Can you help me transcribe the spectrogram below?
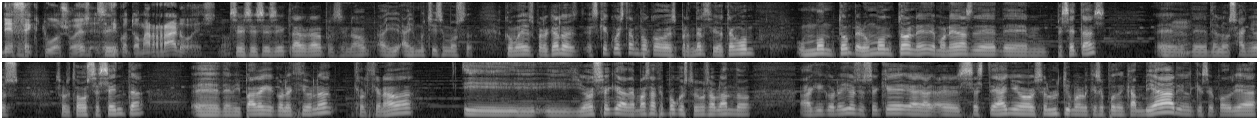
defectuoso es, es Sí. decir, cuanto más raro es. ¿no? Sí, sí, sí, sí, claro, claro, pues si no, hay, hay muchísimos como ellos, pero claro, es, que cuesta un poco desprenderse. Yo tengo un, un montón, pero un montón ¿eh? de monedas de, de pesetas eh, de, de los años, sobre todo 60, eh, de mi padre que colecciona, coleccionaba. Y, y yo sé que además hace poco estuvimos hablando aquí con ellos. Yo sé que eh, es este año es el último en el que se pueden cambiar y en el que se podría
